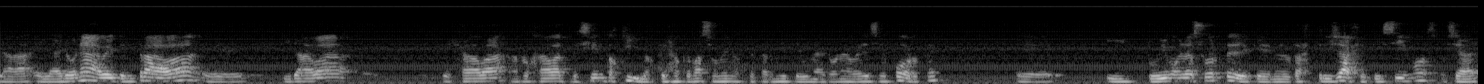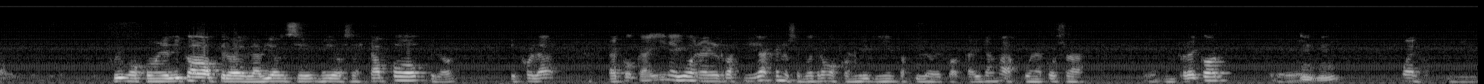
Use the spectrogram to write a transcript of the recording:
la, aeronave que entraba eh, tiraba, dejaba, arrojaba 300 kilos, que es lo que más o menos te permite una aeronave de ese porte. Eh, y tuvimos la suerte de que en el rastrillaje que hicimos, o sea, fuimos con un helicóptero, el avión se, medio se escapó, pero dejó la, la cocaína y bueno, en el rastrillaje nos encontramos con 1.500 kilos de cocaína más, fue una cosa, eh, un récord. eh, Bueno, y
